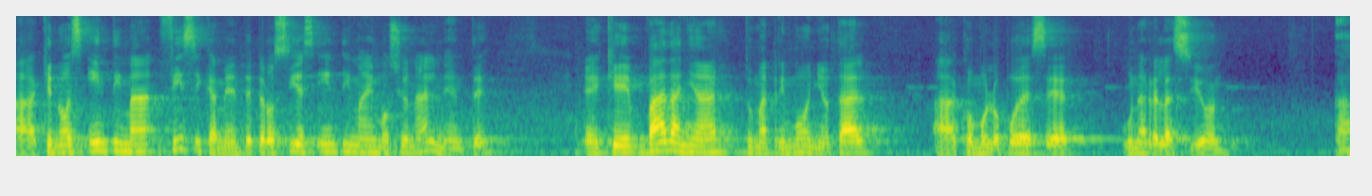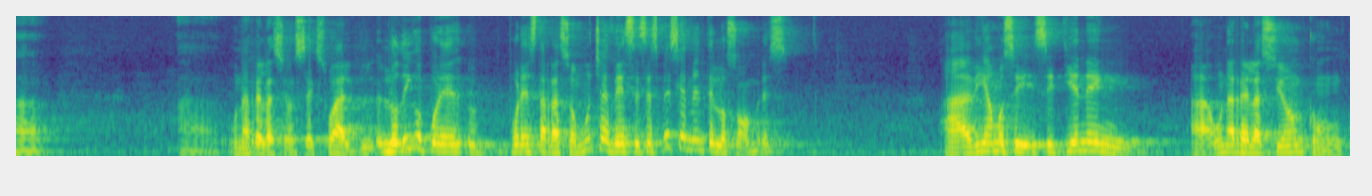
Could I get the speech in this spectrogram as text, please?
ah, que no es íntima físicamente, pero sí es íntima emocionalmente, eh, que va a dañar tu matrimonio tal ah, como lo puede ser una relación una relación sexual. Lo digo e, por, esta razón. Muchas veces, especialmente los hombres, ah, digamos, si, tienen ah, una relación con,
